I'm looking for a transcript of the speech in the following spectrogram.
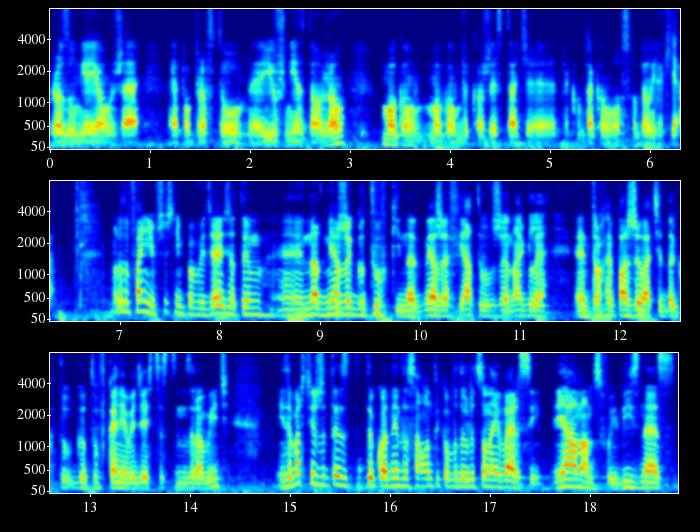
rozumieją, że e, po prostu e, już nie zdążą, mogą, mogą wykorzystać taką, taką osobę jak ja. Bardzo fajnie wcześniej powiedziałeś o tym nadmiarze gotówki, nadmiarze fiatów, że nagle trochę parzyła cię gotówka, nie wiedziałeś co z tym zrobić. I zobaczcie, że to jest dokładnie to samo, tylko w odwróconej wersji. Ja mam swój biznes,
